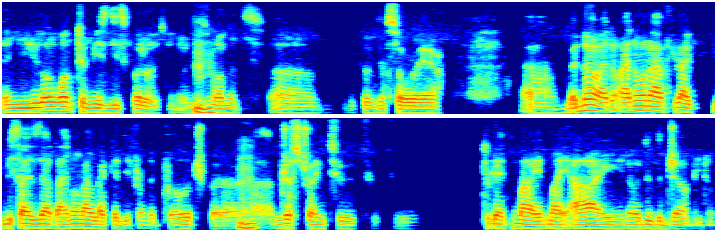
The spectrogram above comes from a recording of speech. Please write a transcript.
and you don't want to miss these photos, you know, these mm-hmm. moments um, because they're so rare. Um, but no, I don't. I don't have like. Besides that, I don't have like a different approach. But uh, mm-hmm. I'm just trying to, to to to let my my eye, you know, do the job. You know.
